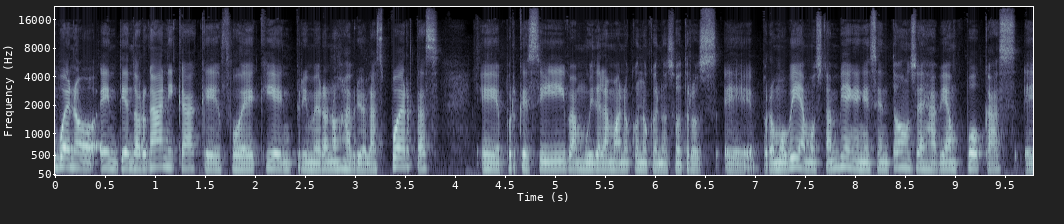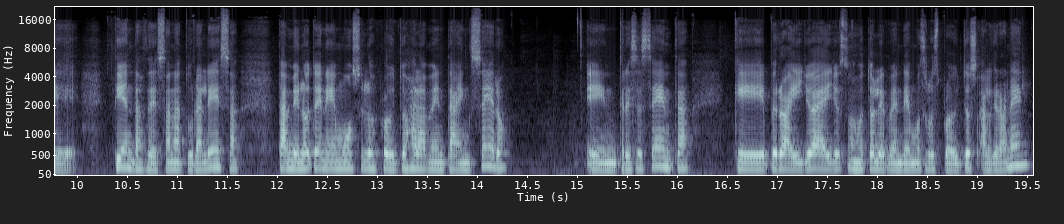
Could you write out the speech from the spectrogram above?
bueno, en tienda orgánica, que fue quien primero nos abrió las puertas, porque sí iba muy de la mano con lo que nosotros promovíamos también. En ese entonces habían pocas tiendas de esa naturaleza. También lo tenemos los productos a la venta en cero, en 360, que, pero ahí yo a ellos nosotros les vendemos los productos al granel.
